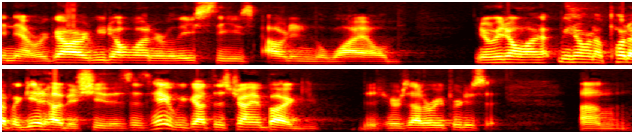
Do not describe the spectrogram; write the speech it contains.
in that regard, we don't want to release these out into the wild. You know, we don't want to, we don't want to put up a GitHub issue that says, hey, we got this giant bug. Here's how to reproduce it. Um,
